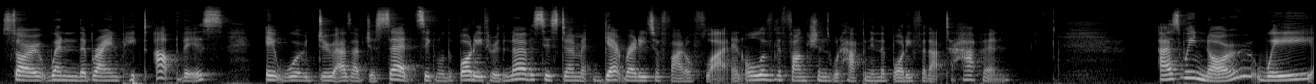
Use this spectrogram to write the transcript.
So when the brain picked up this, it would do, as I've just said, signal the body through the nervous system, get ready to fight or flight. And all of the functions would happen in the body for that to happen. As we know, we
